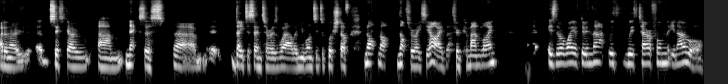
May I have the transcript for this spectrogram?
i don't know cisco um, nexus um, data center as well and you wanted to push stuff not not not through aci but through command line is there a way of doing that with with Terraform that you know, or?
